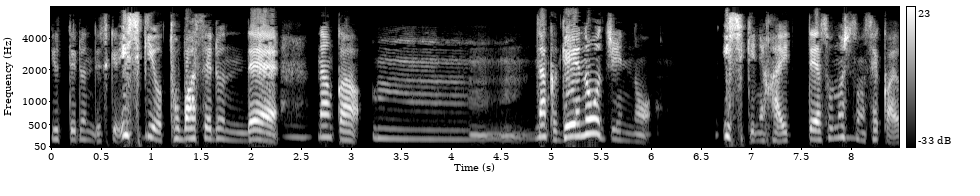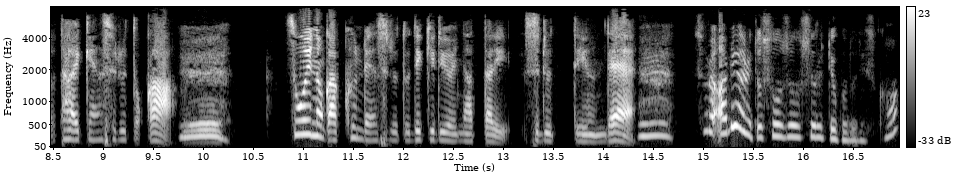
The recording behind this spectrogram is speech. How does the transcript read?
言ってるんですけど、意識を飛ばせるんで、なんか、うーん、なんか芸能人の意識に入って、その人の世界を体験するとか、そういうのが訓練するとできるようになったりするっていうんで、それありありと想像するということですか？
